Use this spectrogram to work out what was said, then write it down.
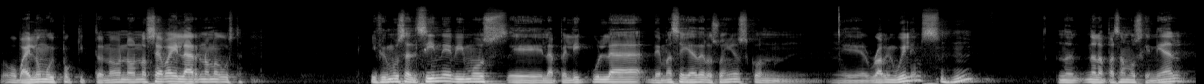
o bailo muy poquito, no, no, no sé bailar, no me gusta. Y fuimos al cine, vimos eh, la película de Más allá de los sueños con eh, Robin Williams. nos, la pasamos genial.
